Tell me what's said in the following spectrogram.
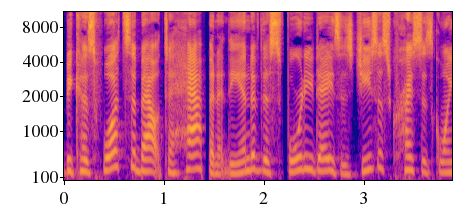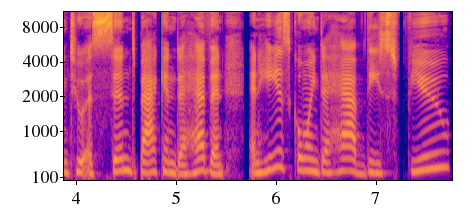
Because what's about to happen at the end of this 40 days is Jesus Christ is going to ascend back into heaven and he is going to have these few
